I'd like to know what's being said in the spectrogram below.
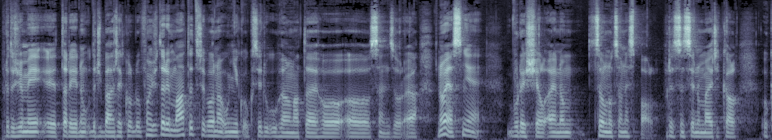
Protože mi eh, tady jednou udržbář řekl, doufám, že tady máte třeba na únik oxidu uhelnatého uh, senzor. A no jasně, odešel a jenom celou noc nespal. Protože jsem si jenom říkal, OK,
